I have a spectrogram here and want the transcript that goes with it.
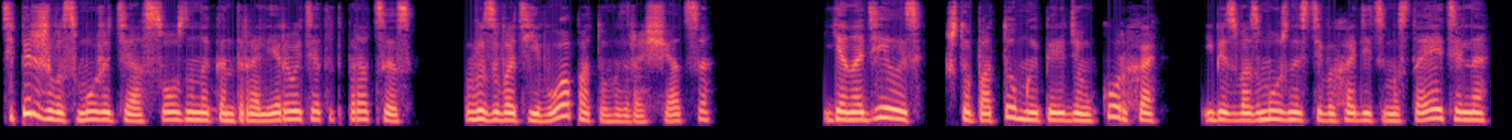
Теперь же вы сможете осознанно контролировать этот процесс, вызывать его, а потом возвращаться. Я надеялась, что потом мы перейдем к Орха, и без возможности выходить самостоятельно,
